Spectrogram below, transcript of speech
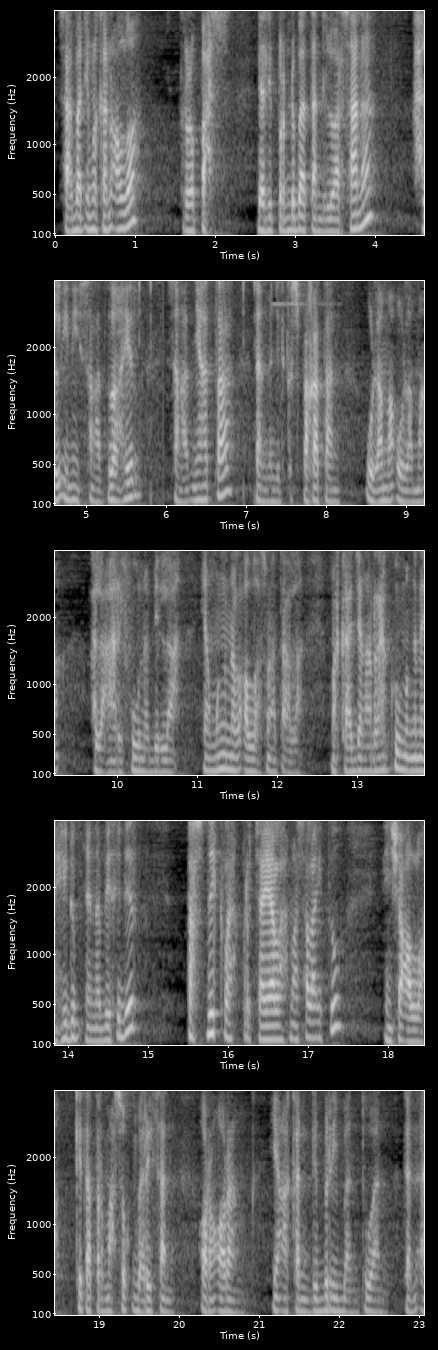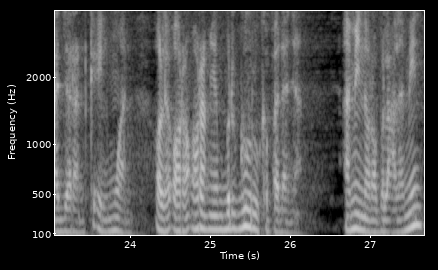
Sahabat dimulakan Allah, terlepas dari perdebatan di luar sana, hal ini sangat zahir, sangat nyata, dan menjadi kesepakatan ulama-ulama al-arifuna billah yang mengenal Allah SWT. Maka jangan ragu mengenai hidupnya Nabi Khidir, tasdiklah, percayalah masalah itu, insya Allah kita termasuk barisan orang-orang yang akan diberi bantuan dan ajaran keilmuan oleh orang-orang yang berguru kepadanya. Amin ya alamin.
